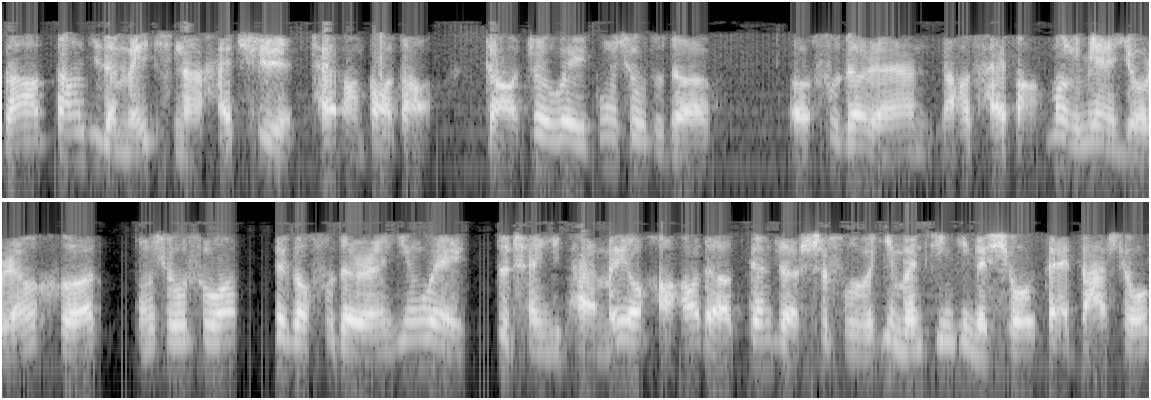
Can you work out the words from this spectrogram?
然后当地的媒体呢还去采访报道，找这位公修组的。呃，负责人然后采访梦里面有人和同修说，这个负责人因为自成一派，没有好好的跟着师傅一门精进的修，在杂修。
